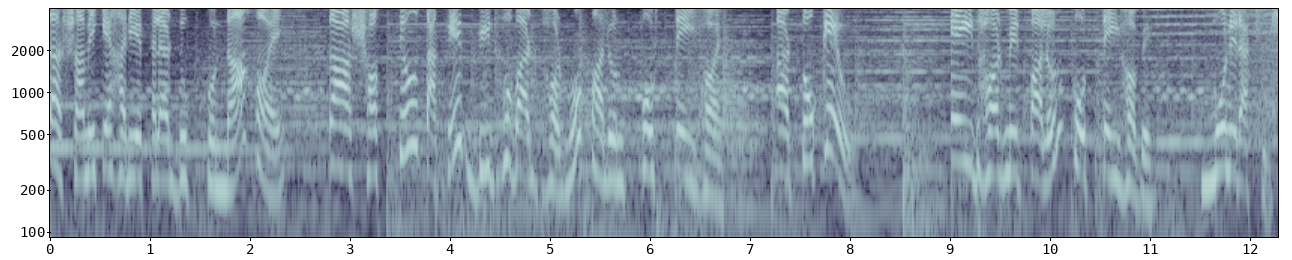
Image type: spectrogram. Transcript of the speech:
তার স্বামীকে হারিয়ে ফেলার দুঃখ না হয় তা সত্ত্বেও তাকে বিধবার ধর্ম পালন করতেই হয়। আর তোকেও এই ধর্মের পালন করতেই হবে। মনে রাখিস।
